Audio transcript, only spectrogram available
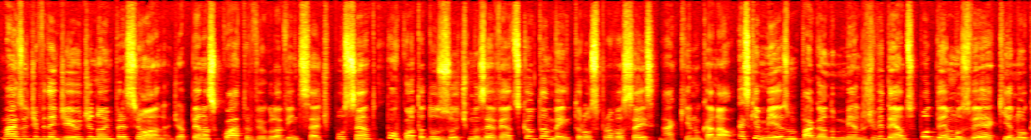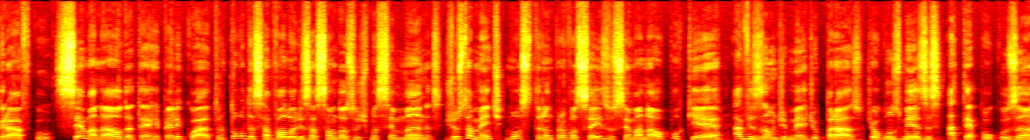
Mas o dividend yield não impressiona, de apenas 4,27% por conta dos últimos eventos que eu também trouxe para vocês aqui no canal. Mas que mesmo pagando menos dividendos, podemos ver aqui no gráfico semanal da TRPL4 toda essa valorização das últimas semanas, justamente mostrando para vocês o semanal porque é a visão de médio prazo, de alguns meses até poucos anos.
